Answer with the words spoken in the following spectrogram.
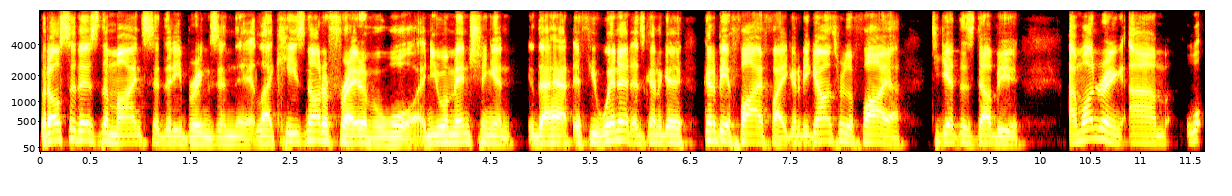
but also there's the mindset that he brings in there. Like he's not afraid of a war. And you were mentioning that if you win it, it's gonna go gonna be a firefight. You're gonna be going through the fire to get this W. I'm wondering, um, what,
